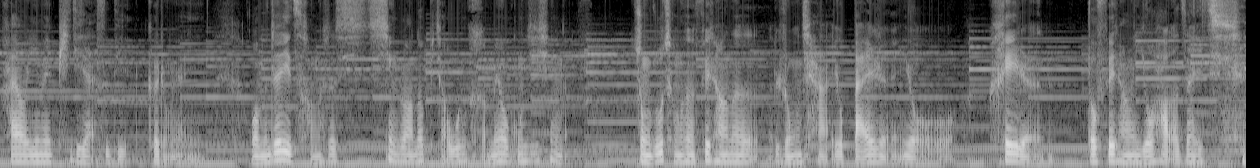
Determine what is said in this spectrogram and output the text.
还有因为 PTSD 各种原因。我们这一层是性状都比较温和，没有攻击性的。种族成分非常的融洽，有白人，有黑人，都非常友好的在一起。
